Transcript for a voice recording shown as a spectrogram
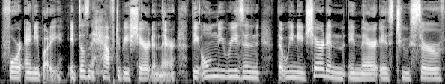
for anybody. It doesn't have to be Sheridan there. The only reason that we need Sheridan in there is to serve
